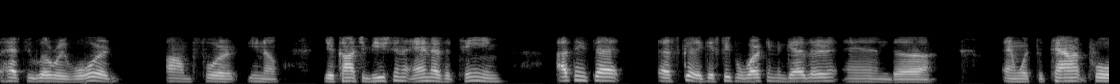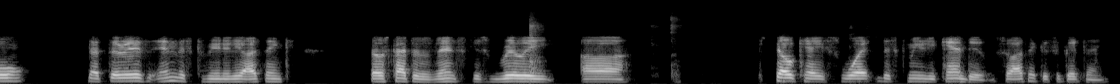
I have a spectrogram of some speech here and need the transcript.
hefty little reward um for you know your contribution and as a team. I think that that's good. It gets people working together and uh and with the talent pool that there is in this community, I think those type of events just really uh, showcase what this community can do. So I think it's a good thing.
